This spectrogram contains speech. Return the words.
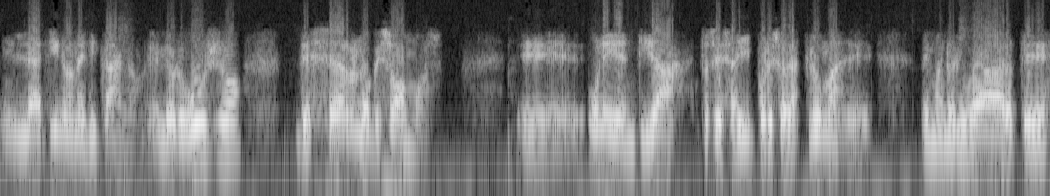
latinoamericano, el orgullo de ser lo que somos, eh, una identidad. Entonces ahí por eso las plumas de, de Manuel Ugarte,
